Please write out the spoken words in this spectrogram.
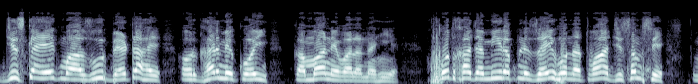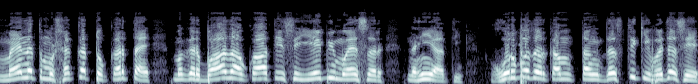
जिसका एक माजूर बेटा है और घर में कोई कमाने वाला नहीं है। खुद ख्वाजा मीर अपने ज़यीफ और नतवा जिसम से मेहनत, मुशक्क़त तो करता है, मगर बाज़ अवकात इसे ये भी मैसर नहीं आती। गुर्बत और कम तंग दस्ती की वजह से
